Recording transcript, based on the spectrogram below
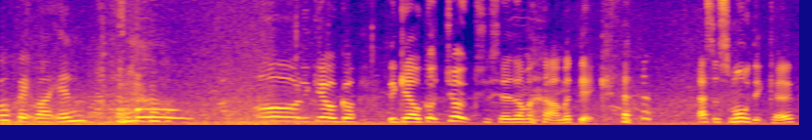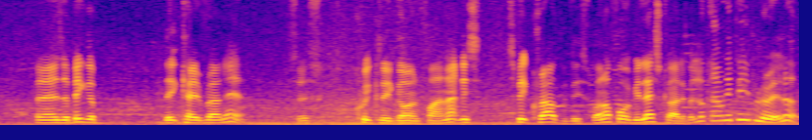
You'll fit right in. Oh, the girl got the girl got jokes. She says I'm a, I'm a dick. That's a small dick cave, and there's a bigger dick cave around here. So let's quickly go and find that. This it's a bit crowded. This one. I thought it'd be less crowded, but look how many people are here. Look.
